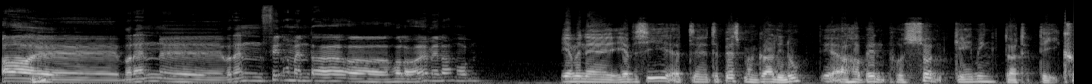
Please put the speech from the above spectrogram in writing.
Og øh, hvordan, øh, hvordan finder man dig og holder øje med dig, Morten? Jamen, øh, jeg vil sige, at øh, det bedste, man gør lige nu, det er at hoppe ind på sundgaming.dk.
